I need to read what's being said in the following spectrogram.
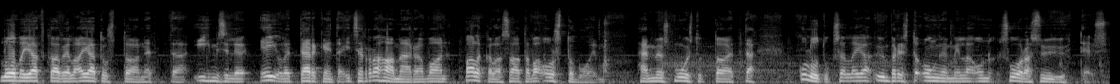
Luoma jatkaa vielä ajatustaan, että ihmisille ei ole tärkeintä itse rahamäärä, vaan palkalla saatava ostovoima. Hän myös muistuttaa, että kulutuksella ja ympäristöongelmilla on suora syy-yhteys.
